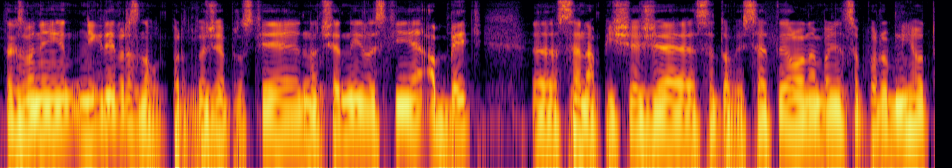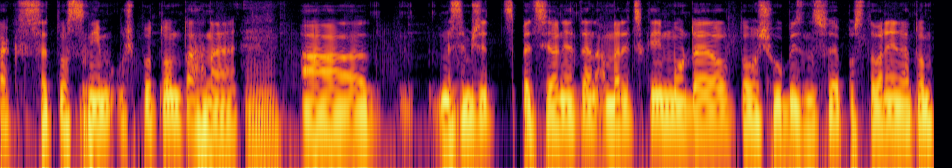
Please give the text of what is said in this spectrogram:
takzvaně nikdy vrznout, protože prostě je na černé listině a byť eh, se napíše, že se to vysvětlilo nebo něco podobného, tak se to s ním už potom tahne hmm. a myslím, že speciálně ten americký model toho showbiznesu je postavený na tom,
